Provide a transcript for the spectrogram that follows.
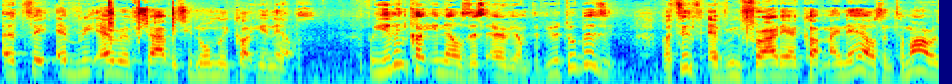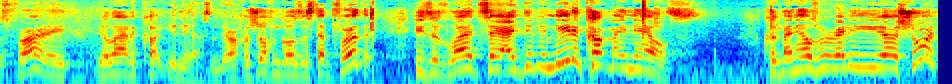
let's say, every Erev Shabbos you normally cut your nails. But you didn't cut your nails this Erev Yom Tif, you were too busy. But since every Friday I cut my nails, and tomorrow is Friday, you're allowed to cut your nails. And the Aruch HaShulchan goes a step further. He says, let's say I didn't need to cut my nails, because my nails were already uh, short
